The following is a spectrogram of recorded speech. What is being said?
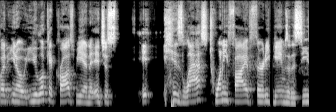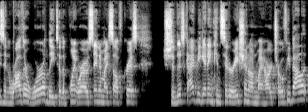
But you know, you look at Crosby, and it just it, his last 25, 30 games of the season were otherworldly to the point where I was saying to myself, Chris, should this guy be getting consideration on my Hart Trophy ballot?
